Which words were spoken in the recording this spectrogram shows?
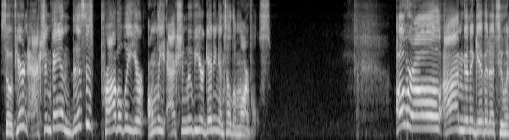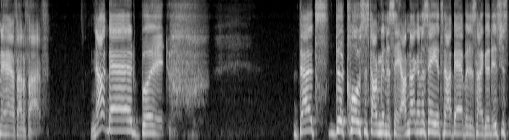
So if you're an action fan, this is probably your only action movie you're getting until the Marvels. Overall, I'm going to give it a two and a half out of five. Not bad, but that's the closest I'm going to say. I'm not going to say it's not bad, but it's not good. It's just,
